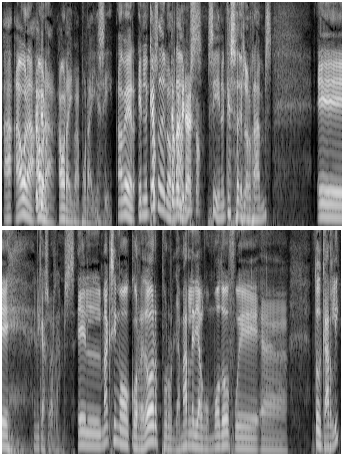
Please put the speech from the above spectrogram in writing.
A- ahora, ahora, ahora iba por ahí, sí. A ver, en el caso de los Rams. Sí, en el caso de los Rams. eh, en el caso de Rams. El máximo corredor, por llamarle de algún modo, fue eh, Todd Garley.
